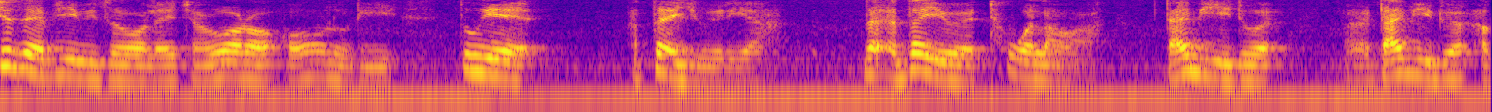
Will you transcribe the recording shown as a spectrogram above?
80ပြည့်ပြီဆိုတော့လေကျွန်တော်တို့ကတော့ဩလို့ဒီသူ့ရဲ့အသက်အရွယ်တွေကအသက်အရွယ်ထက်ဝက်လောက်ဟာတိုင်းပြည်အတွက်အဲတိုင်းပြည်အတွက်အ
